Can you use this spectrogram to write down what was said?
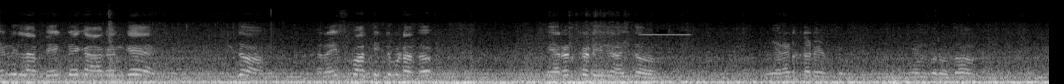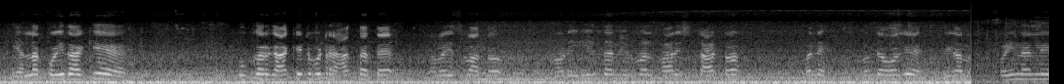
ಏನಿಲ್ಲ, ಬೇಗ ಬೇಗ ಆಗಂಗೆ ಇದು ರೈಸ್ ಬಾತ್ ಇಟ್ಬಿಡೋದು. ಎರಡು ಕಡೆ ಇದು, ಎರಡು ಕಡೆ ಅಂತ ಏನು ಬರೋದು ಎಲ್ಲ ಕೊಯ್ದಾಕಿ ಕುಕ್ಕರ್ಗೆ ಹಾಕಿಟ್ಬಿಟ್ರೆ ಆಗ್ತತೆ. ರೈಸ್ ಬಾತು. ನೋಡಿ, ಇಲ್ಲಿಂದ ನಿರ್ಮಲ್ ಫಾರೆಸ್ಟ್ ಸ್ಟಾರ್ಟು ಬನ್ನಿ, ಮುಂದೆ ಹೋಗಿ ಸಿಗೋಣ ಫೈನಲ್ಲಿ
